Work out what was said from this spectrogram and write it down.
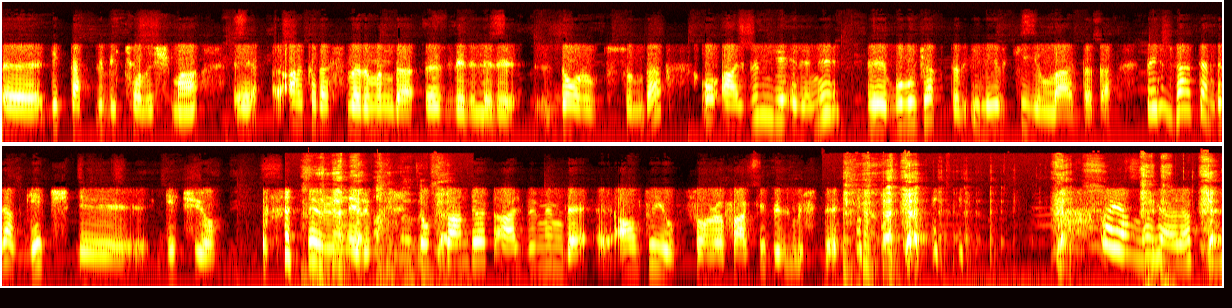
E, dikkatli bir çalışma, e, arkadaşlarımın da özverileri doğrultusunda o albüm yerini e, bulacaktır ileriki yıllarda da. Benim zaten biraz geç e, geçiyor ürünlerim. Anladım. 94 albümüm de 6 yıl sonra fark edilmişti. Ay Allah yarabbim.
